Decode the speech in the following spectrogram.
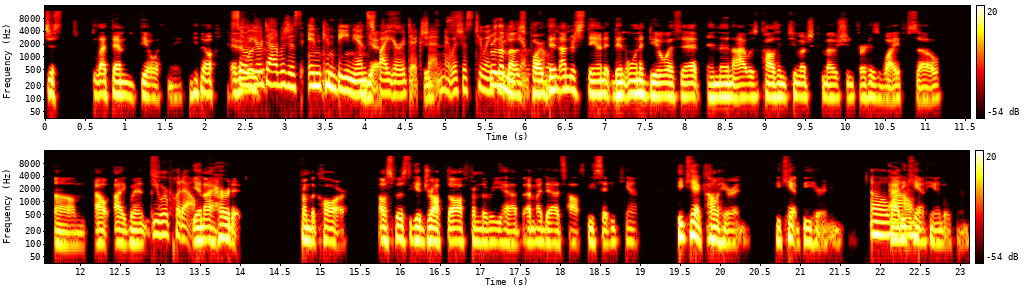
just let them deal with me. You know, it so was- your dad was just inconvenienced by your addiction. It was just too for the most part, didn't understand it, didn't want to deal with it, and then I was causing too much commotion for his wife. So, um, out I went. You were put out. and I heard it from the car. I was supposed to get dropped off from the rehab at my dad's house. He said he can't, he can't come here and he can't be here anymore. oh, Patty wow. can't handle him.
